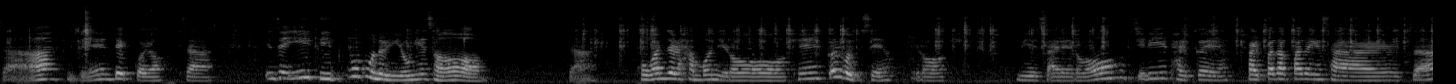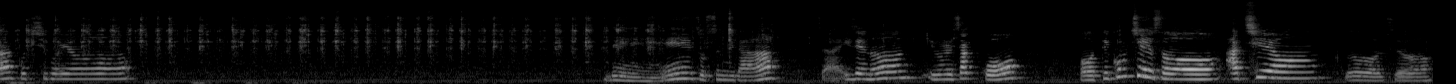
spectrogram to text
자 이제 됐고요 자 이제 이 뒷부분을 이용해서 자 고관절을 한번 이렇게 끌고 주세요. 이렇게 위에서 아래로 찌릿할 거예요. 발바닥 바닥에 살짝 붙이고요. 네 좋습니다. 자 이제는 이걸 잡고 어, 뒤꿈치에서 아치형 그 저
